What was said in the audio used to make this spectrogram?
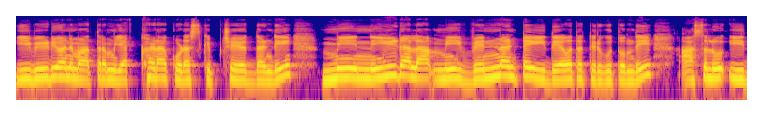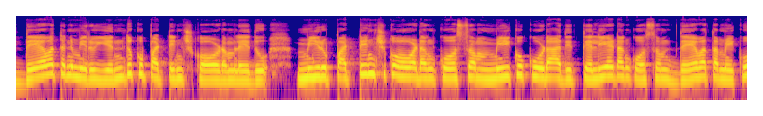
ఈ వీడియోని మాత్రం ఎక్కడా కూడా స్కిప్ చేయొద్దండి. మీ నీడల మీ మీ వెన్నంటే ఈ దేవత తిరుగుతుంది. అసలు ఈ దేవతని మీరు ఎందుకు పట్టించుకోవడం లేదు? మీరు పట్టించుకోవడం కోసం మీకు కూడా అది తెలియడం కోసం దేవత మీకు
